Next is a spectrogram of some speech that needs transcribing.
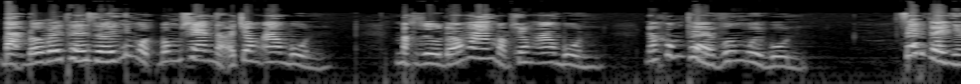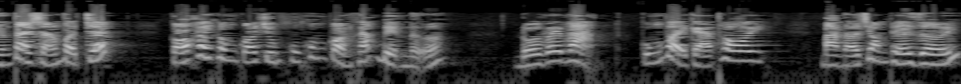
bạn đối với thế giới như một bông sen ở trong ao bùn. Mặc dù đó hoa mọc trong ao bùn, nó không thể vương mùi bùn. Xét về những tài sản vật chất, có hay không có chúng cũng không còn khác biệt nữa. Đối với bạn, cũng vậy cả thôi. Bạn ở trong thế giới,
